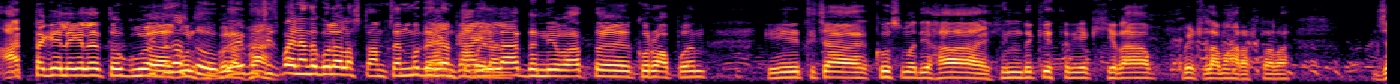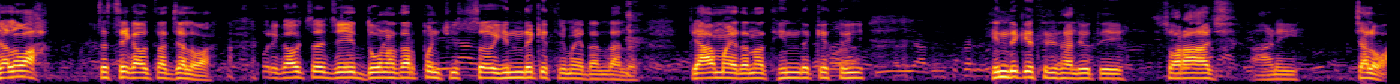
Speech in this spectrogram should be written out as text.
आत्ता गेले गेल्या तो गु- तिथंच गुल- असतो. गुलाब- गाय हा. बशीच पहिल्यांदा गुलाल असतो आमचा आणि मग घरी त्या आणतो गाईला. धन्यवाद अ, करू आपण. की तिच्या कुसमध्ये हा हिंद केसरी एक हिरा भेटला महाराष्ट्राला. जलवा चचेगावचा जलवा. कोरेगावचं जे दोन हजार पंचवीसचं हिंद केसरी मैदान झालं त्या मैदानात हिंद केसरी हिंद केसरी झाले होते स्वराज आणि जलवा.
